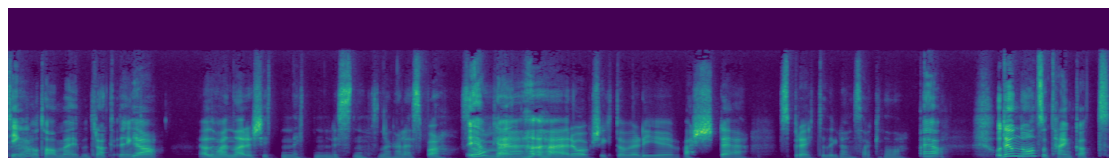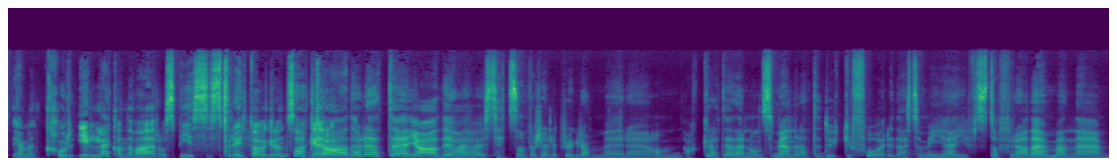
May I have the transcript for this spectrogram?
ting Ja. å ta med i betraktning. Ja. ja, du har den derre skitten 19-listen som du kan lese på, som ok. eh, er oversikt over de verste sprøytede grønnsakene, da. Ja. Og det er jo noen som tenker at ja, men hvor ille kan det være å spise sprøyta og grønnsaker? Ja, det det eh, Ja, det har jeg har jo sett sånn forskjellige programmer eh, om akkurat det. Det er noen som mener at du ikke får i deg så mye giftstoffer av det, men eh,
